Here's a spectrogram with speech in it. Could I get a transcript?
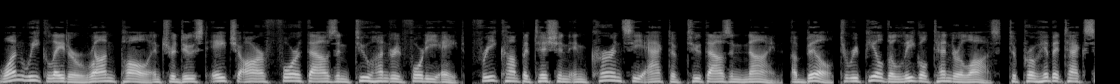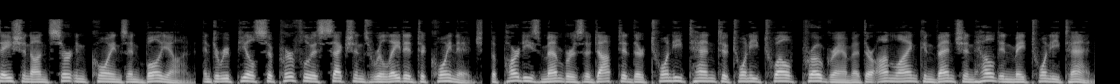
One week later Ron Paul introduced H.R. 4248, Free Competition in Currency Act of 2009, a bill to repeal the legal tender laws, to prohibit taxation on certain coins and bullion, and to repeal superfluous sections related to coinage. The party's members adopted their 2010 to 2012 program at their online convention held in May 2010.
